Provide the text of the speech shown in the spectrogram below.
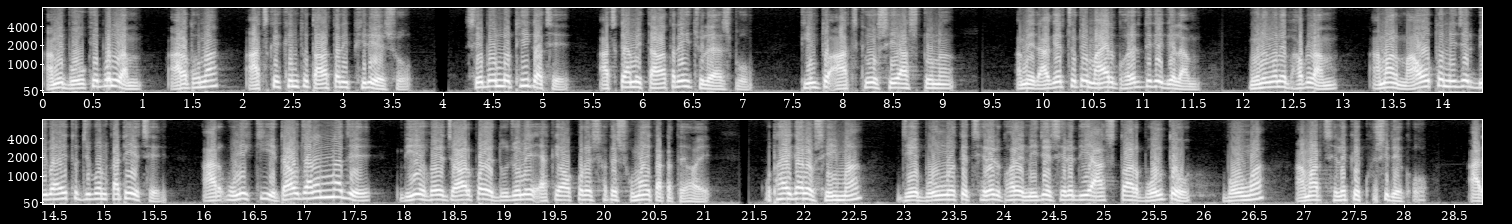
আমি বউকে বললাম, আরাধনা, আজকে কিন্তু তাড়াতাড়ি ফিরে এসো। সে বলল, ঠিক আছে, আজকে আমি তাড়াতাড়ি চলে আসব। কিন্তু আজকেও সে আসতো না। আমি রাগের চোটে মায়ের ঘরের দিকে গেলাম। মনে মনে ভাবলাম, আমার মাও তো নিজের বিবাহিত জীবন কাটিয়েছে, আর উনি কি এটাও জানেন না যে বিয়ে হয়ে যাওয়ার পরে দুজনে একে অপরের সাথে সময় কাটাতে হয়। কোথায় গেল সেই মা? যে বৌমাকে ছেলের ঘরে নিজে ছেড়ে দিয়ে আসতো আর বলতো বৌমা আমার ছেলেকে খুশি রেখো। আর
